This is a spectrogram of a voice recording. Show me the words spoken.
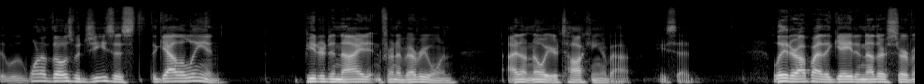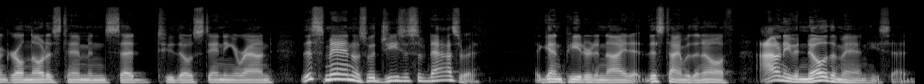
one of those with Jesus, the Galilean." Peter denied it in front of everyone. I don't know what you're talking about, he said. Later, out by the gate, another servant girl noticed him and said to those standing around, This man was with Jesus of Nazareth. Again, Peter denied it, this time with an oath. I don't even know the man, he said.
